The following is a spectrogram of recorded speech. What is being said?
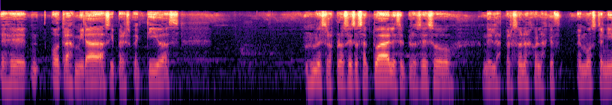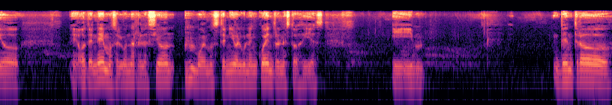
desde otras miradas y perspectivas nuestros procesos actuales, el proceso de las personas con las que hemos tenido eh, o tenemos alguna relación o hemos tenido algún encuentro en estos días. Y dentro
